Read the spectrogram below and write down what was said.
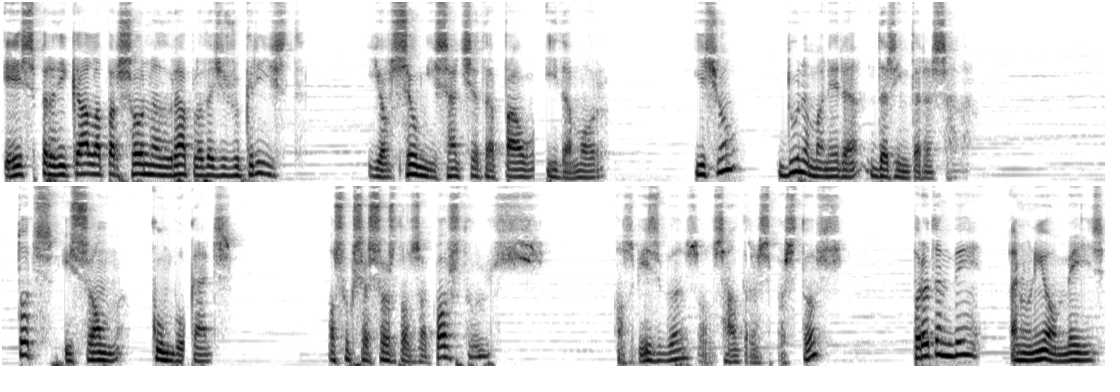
és predicar la persona adorable de Jesucrist i el seu missatge de pau i d'amor i això d'una manera desinteressada. Tots hi som convocats, els successors dels apòstols, els bisbes, els altres pastors, però també, en unió amb ells,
